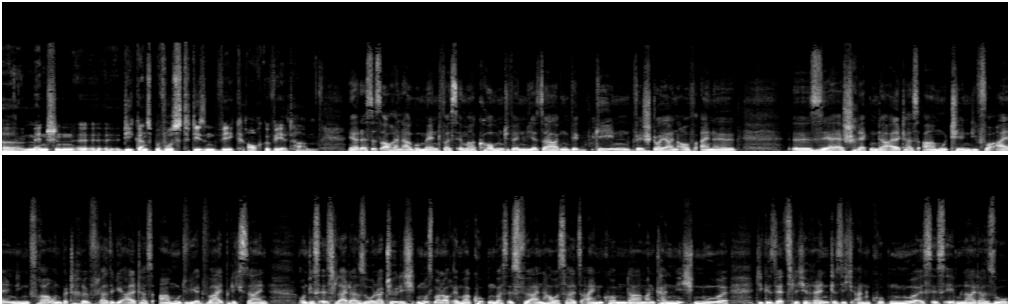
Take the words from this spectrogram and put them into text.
äh, Menschen, äh, die ganz bewusst diesen Weg auch gewählt haben. Ja, das ist auch ein Argument, was immer kommt, wenn wir sagen, wir gehen, wir steuern auf eine sehr erschreckende Altersarmut hin, die vor allen Dingen Frauen betrifft. Also die Altersarmut wird weiblich sein. Und es ist leider so, natürlich muss man auch immer gucken, was ist für ein Haushaltseinkommen da. Man kann nicht nur die gesetzliche Rente sich angucken, nur es ist eben leider so,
